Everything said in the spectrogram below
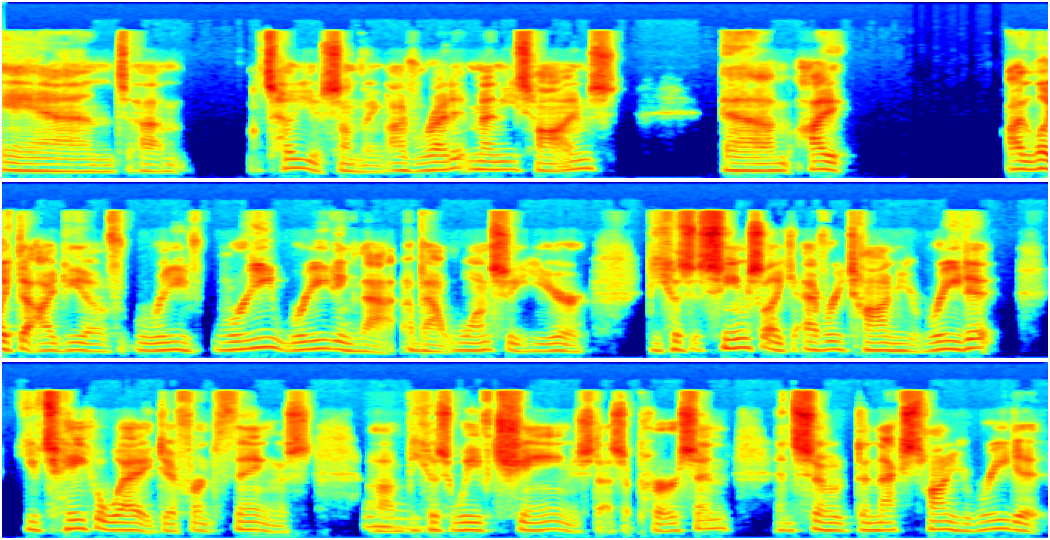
And um, I'll tell you something. I've read it many times. Um, I I like the idea of re rereading that about once a year because it seems like every time you read it, you take away different things uh, mm. because we've changed as a person. And so the next time you read it,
